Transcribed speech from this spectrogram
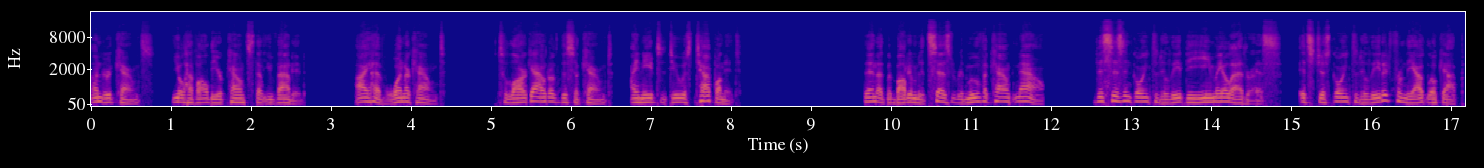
Under Accounts, you'll have all the accounts that you've added. I have one account. To log out of this account, I need to do is tap on it. Then at the bottom it says Remove Account Now. This isn't going to delete the email address, it's just going to delete it from the Outlook app.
